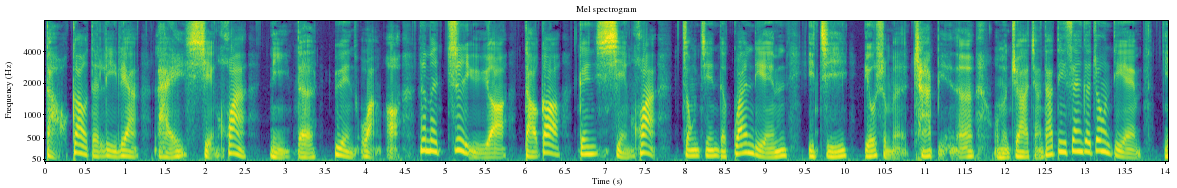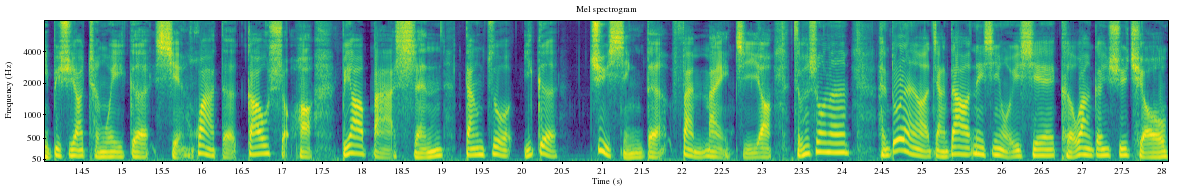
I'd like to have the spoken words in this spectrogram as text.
祷告的力量来显化你的愿望哦。那么至于啊，祷告跟显化中间的关联以及有什么差别呢？我们就要讲到第三个重点，你必须要成为一个显化的高手哈，不要把神当做一个。巨型的贩卖机啊，怎么说呢？很多人啊，讲到内心有一些渴望跟需求，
